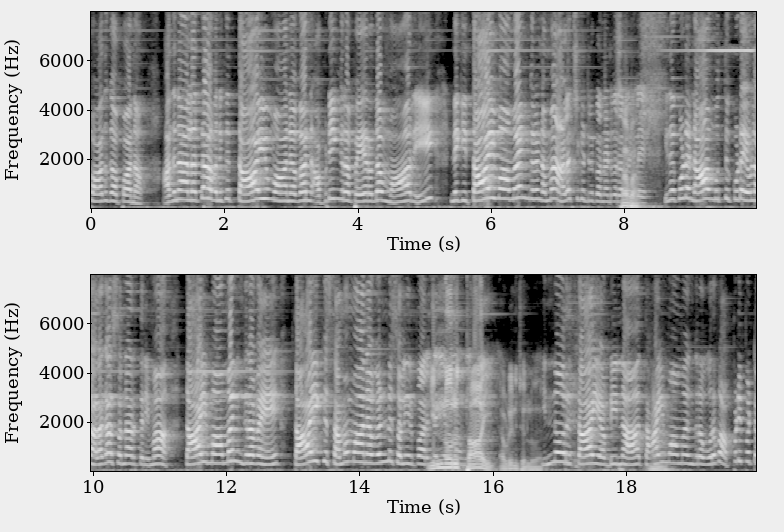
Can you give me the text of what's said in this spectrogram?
பாதுகாப்பானா? அதனால தான் அவனுக்கு தாயுமானவன் அப்படிங்கிற பெயரை தான் மாறி இன்னைக்கு தாய் மாமன்ங்கிற நம்ம அழைச்சிக்கிட்டு இருக்கோம் நடுவர் அவர்களே. இதை கூட நான் முத்து கூட எவ்வளவு அழகா சொன்னார் தெரியுமா? தாய் மாமன்ங்கிறவன் தாய்க்கு சமமானவன்னு சொல்லியிருப்பாரு? இன்னொரு தாய் அப்படின்னு சொல்லுவார். இன்னொரு தாய் அப்படின்னா தாய் மாமங்கிற உறவு அப்படிப்பட்ட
